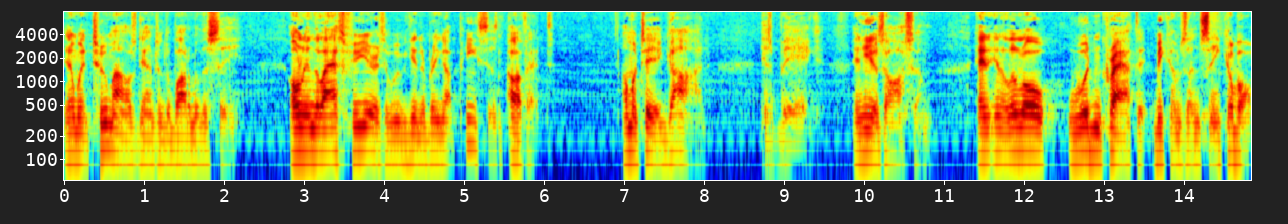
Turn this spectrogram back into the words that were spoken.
and it went two miles down to the bottom of the sea. Only in the last few years have we begin to bring up pieces of it. I'm going to tell you, God is big, and He is awesome. And in a little old wooden craft, it becomes unsinkable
